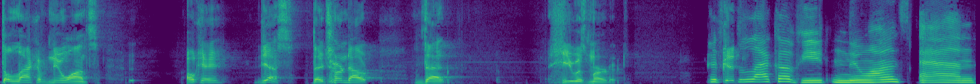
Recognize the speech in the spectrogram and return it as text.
the lack of nuance. Okay, yes, they turned out that he was murdered. It's Good. the lack of nuance and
